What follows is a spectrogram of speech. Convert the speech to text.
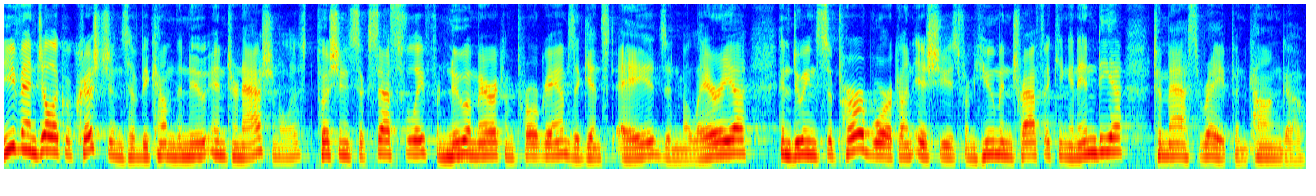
Evangelical Christians have become the new internationalist, pushing successfully for new American programs against AIDS and malaria, and doing superb work on issues from human trafficking in India to mass rape in Congo.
